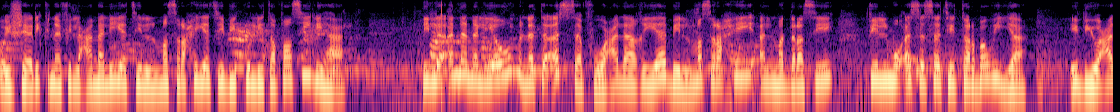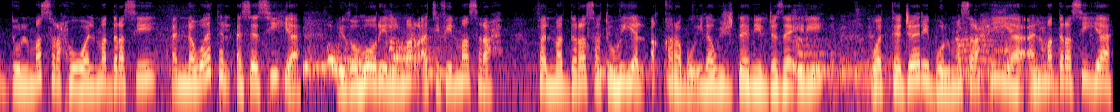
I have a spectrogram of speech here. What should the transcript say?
ويشاركن في العملية المسرحية بكل تفاصيلها. إلا أننا اليوم نتأسف على غياب المسرح المدرسي في المؤسسات التربوية إذ يعد المسرح والمدرسي النواة الأساسية لظهور المرأة في المسرح فالمدرسة هي الأقرب إلى وجدان الجزائري. والتجارب المسرحية المدرسية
